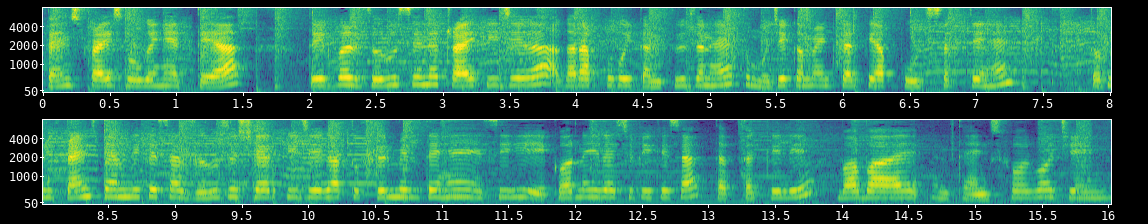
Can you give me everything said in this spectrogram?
फ्रेंच फ्राइज़ हो गए हैं तैयार। तो एक बार ज़रूर से इन्हें ट्राई कीजिएगा। अगर आपको कोई कन्फ्यूज़न है तो मुझे कमेंट करके आप पूछ सकते हैं। तो अपनी फ्रेंड्स फैमिली के साथ ज़रूर से शेयर कीजिएगा। तो फिर मिलते हैं ऐसी ही एक और नई रेसिपी के साथ। तब तक के लिए bye bye and thanks for watching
